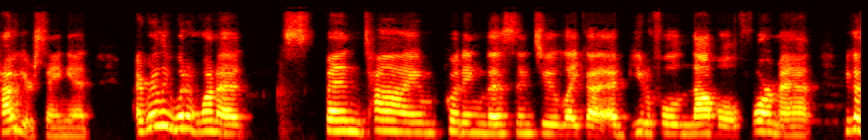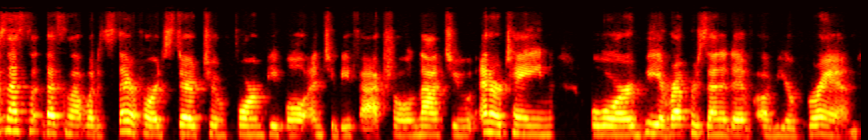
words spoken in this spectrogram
how you're saying it, I really wouldn't want to spend time putting this into like a, a beautiful novel format because that's that's not what it's there for. It's there to inform people and to be factual, not to entertain or be a representative of your brand.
